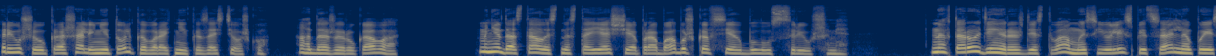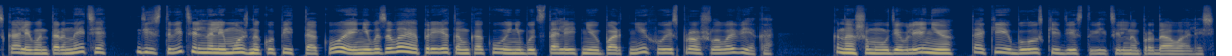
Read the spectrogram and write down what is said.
Рюши украшали не только воротник и застежку, а даже рукава. Мне досталась настоящая прабабушка всех блуз с рюшами. На второй день Рождества мы с Юлей специально поискали в интернете, действительно ли можно купить такое, не вызывая при этом какую-нибудь столетнюю портниху из прошлого века. К нашему удивлению, такие блузки действительно продавались.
